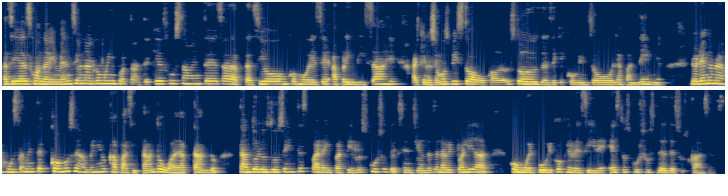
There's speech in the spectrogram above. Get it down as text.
Así es, Juan David menciona algo muy importante que es justamente esa adaptación, como ese aprendizaje al que nos hemos visto abocados todos desde que comenzó la pandemia. Lorena, justamente cómo se han venido capacitando o adaptando tanto los docentes para impartir los cursos de extensión desde la virtualidad como el público que recibe estos cursos desde sus casas.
